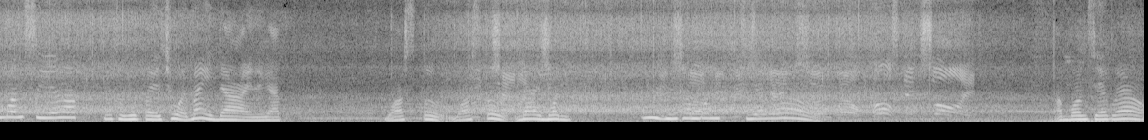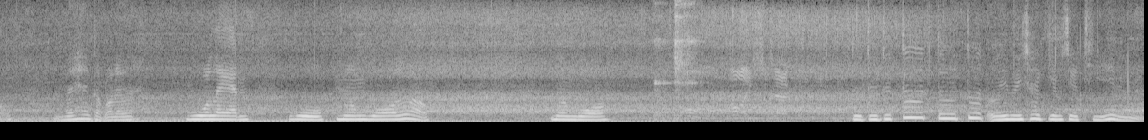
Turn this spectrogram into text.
ำบอลเสียครับนัทวุฒิไปช่วยไม่ได้นะครับวอสเตอร์วอสเตอร์ได้บอลอือทำบอลเสียแล้ว เอาบอลเสียแล้ว ไม่ให้กับอะไรนะวอลแลนด์วอเมืองวอหรือเปล่า เมืองวอ Nice tackle. ตืดตืดตืดตืดตืดเอ้ยไม่ใช่เกมเศรษฐีนี่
